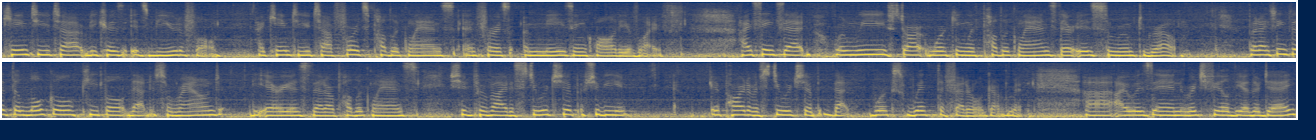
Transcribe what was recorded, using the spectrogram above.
came to Utah because it's beautiful. I came to Utah for its public lands and for its amazing quality of life. I think that when we start working with public lands, there is some room to grow. But I think that the local people that surround the areas that are public lands should provide a stewardship, should be a part of a stewardship that works with the federal government. Uh, I was in Richfield the other day,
